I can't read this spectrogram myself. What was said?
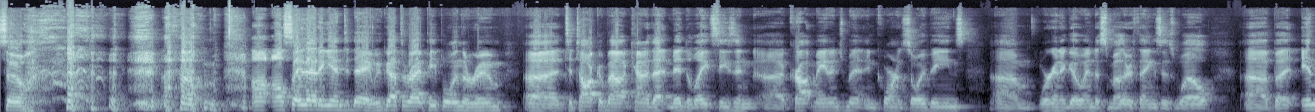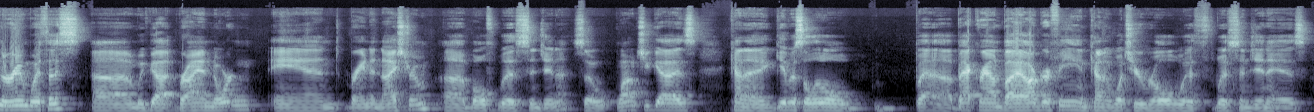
So um, I'll say that again today. We've got the right people in the room uh, to talk about kind of that mid to late season uh, crop management in corn and soybeans. Um, we're going to go into some other things as well. Uh, but in the room with us, um, we've got Brian Norton and Brandon Nystrom, uh, both with Syngenta. So why don't you guys kind of give us a little uh, background biography and kind of what your role with with Syngenta is?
